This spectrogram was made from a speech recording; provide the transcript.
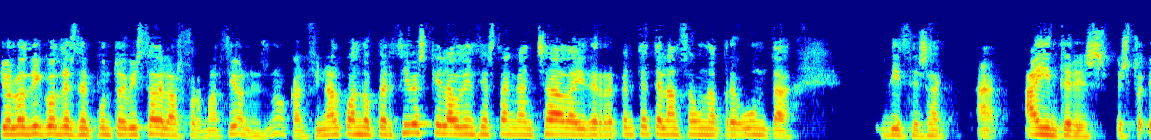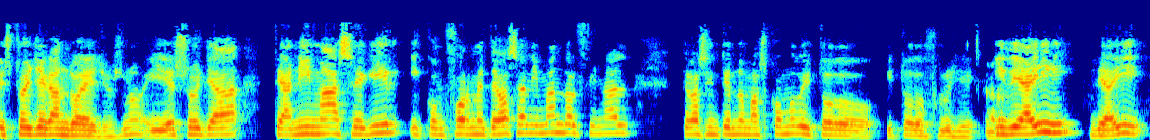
yo lo digo desde el punto de vista de las formaciones, ¿no? Que al final cuando percibes que la audiencia está enganchada y de repente te lanza una pregunta, dices, ah, ah, hay interés, estoy, estoy, llegando a ellos, ¿no? Y eso ya te anima a seguir y conforme te vas animando al final te vas sintiendo más cómodo y todo, y todo fluye. Y de ahí, de ahí,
